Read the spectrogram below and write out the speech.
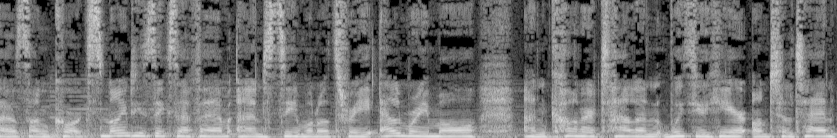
House on Cork's 96 FM and C103. Elmarie Maw and Conor Talon with you here until 10.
